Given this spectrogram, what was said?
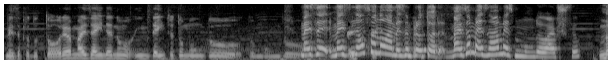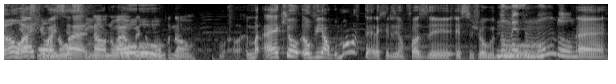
mesa produtora, mas ainda no, em- dentro do mundo. Do mundo... Mas, é- mas não só não é a mesma produtora, mais ou menos não é o mesmo mundo, eu acho, viu? Não, Eu acho que não, vai não ser é, sim. não, não é o mesmo mundo, não. É que eu, eu vi alguma matéria que eles iam fazer esse jogo No do. mesmo mundo? É.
